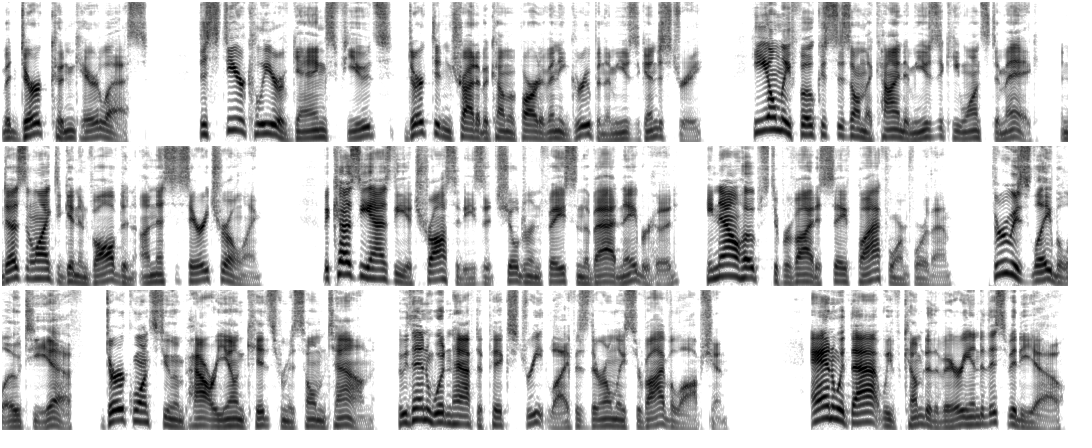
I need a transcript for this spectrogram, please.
but Durk couldn't care less. To steer clear of gangs, feuds, Durk didn't try to become a part of any group in the music industry. He only focuses on the kind of music he wants to make and doesn't like to get involved in unnecessary trolling. Because he has the atrocities that children face in the bad neighborhood, he now hopes to provide a safe platform for them. Through his label OTF, Durk wants to empower young kids from his hometown, who then wouldn't have to pick street life as their only survival option. And with that, we've come to the very end of this video.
